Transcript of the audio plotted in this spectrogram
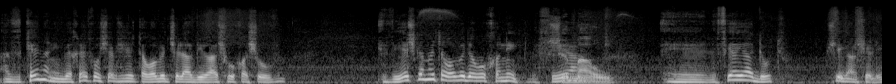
אז כן, אני בהחלט חושב שיש את הרובד של האווירה שהוא חשוב. ויש גם את הרובד הרוחני. שמה הוא? אה, לפי היהדות, שהיא גם שלי,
